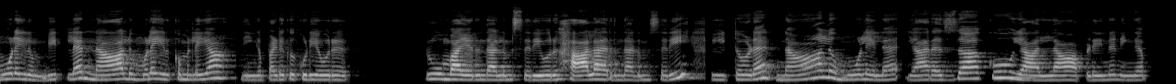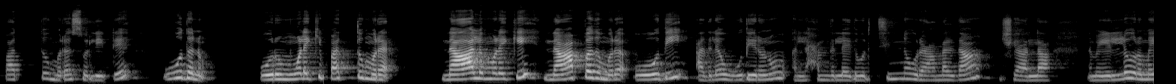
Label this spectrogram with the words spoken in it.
மூலையிலும் வீட்டில் நாலு மூளை இருக்கும் இல்லையா? நீங்கள் படுக்கக்கூடிய ஒரு ரூம்பாக இருந்தாலும் சரி ஒரு ஹாலாக இருந்தாலும் சரி வீட்டோட நாலு மூலையில் யா ரஸாக்கு யா அல்லா அப்படின்னு நீங்கள் பத்து முறை சொல்லிட்டு ஊதணும். ஒரு மூளைக்கு பத்து முறை நாலு முளைக்கு நாற்பது முறை ஓதி அதில் ஊதிடணும் அலமதுல்லா இது ஒரு சின்ன ஒரு அமல் தான் இன்ஷா அல்லா நம்ம எல்லோருமே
